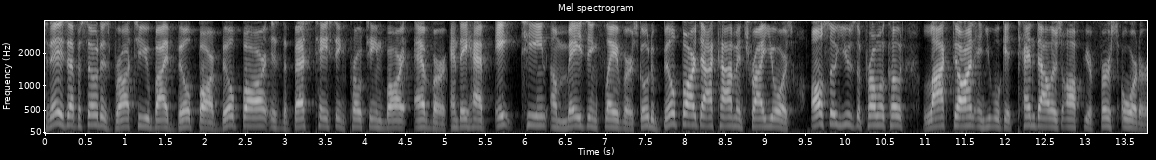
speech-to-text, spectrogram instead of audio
Today's episode is brought to you by Built Bar. Built Bar is the best tasting protein bar ever, and they have 18 amazing flavors. Go to builtbar.com and try yours. Also, use the promo code LOCKED ON, and you will get $10 off your first order.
